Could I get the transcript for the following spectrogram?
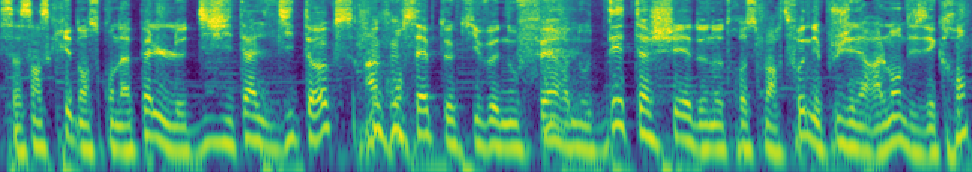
Ça s'inscrit dans ce qu'on appelle le digital detox, un concept qui veut nous faire nous détacher de notre smartphone et plus généralement des écrans.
